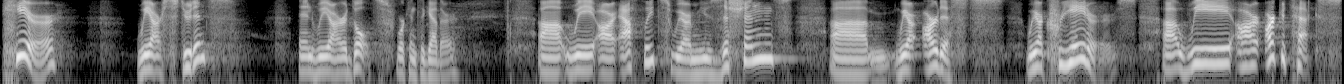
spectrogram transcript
Here, we are students and we are adults working together. Uh, we are athletes, we are musicians, um, we are artists, we are creators, uh, we are architects,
